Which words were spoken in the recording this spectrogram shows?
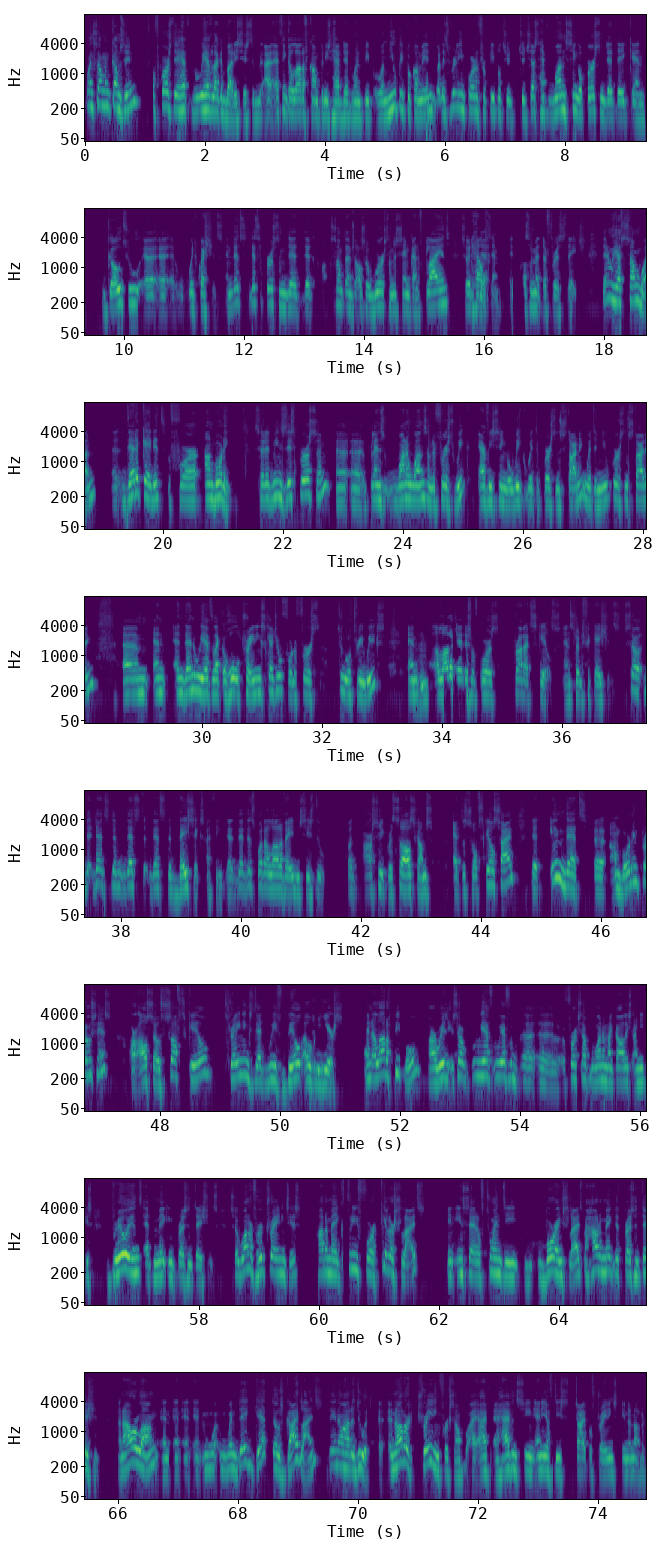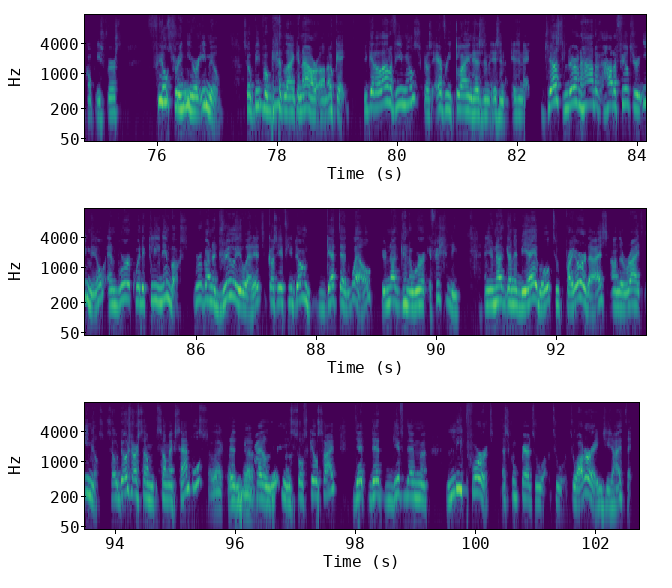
when someone comes in, of course they have we have like a buddy system. I, I, think a lot of companies have that when people when new people come in, but it's really important for people to to just have one single person that they can go to uh, uh, with questions. And that's that's a person that that sometimes also works on the same kind of client so it helps yeah. them. It helps them at their first stage. Then we have someone uh, dedicated for onboarding. So that means this person uh, uh, plans one-on-ones on the first week every single week with the person starting with the new person starting. Um, and and then we have like a whole training schedule for the first two or three weeks. And mm-hmm. a lot of that is of course product skills and certifications. So th- that's the that's the, that's the basics. I think that, that that's what a lot of agencies do. But our secret sauce comes at the soft skill side. That in that uh, onboarding process are also soft skill trainings that we've built over the years. And a lot of people are really so. We have we have, uh, uh, for example, one of my colleagues, Anik, is brilliant at making presentations. So one of her trainings is how to make three, four killer slides in, instead of 20 boring slides, but how to make that presentation an hour long. And, and, and, and when they get those guidelines, they know how to do it. Another training, for example, I, I haven't seen any of these type of trainings in another company's first, filtering your email. So people get like an hour on, okay, you get a lot of emails because every client has an is an is an just learn how to how to filter your email and work with a clean inbox. We're going to drill you at it because if you don't get that well, you're not going to work efficiently and you're not going to be able to prioritize on the right emails. So those are some some examples I like that, that yeah. try to learn on the soft skill side that that give them a leap forward as compared to to to other agencies. I think.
